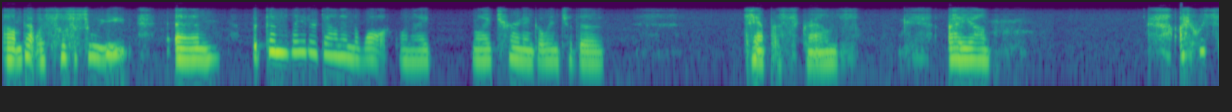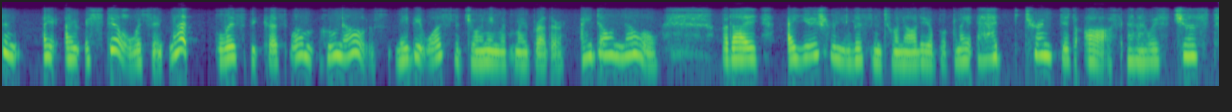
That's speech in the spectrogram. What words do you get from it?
um, that was so sweet. And but then later down in the walk, when I when I turn and go into the campus grounds, I um I wasn't I, I still wasn't not bliss because well who knows? Maybe it was the joining with my brother. I don't know. But i i usually listen to an audiobook and i had turned it off and i was just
